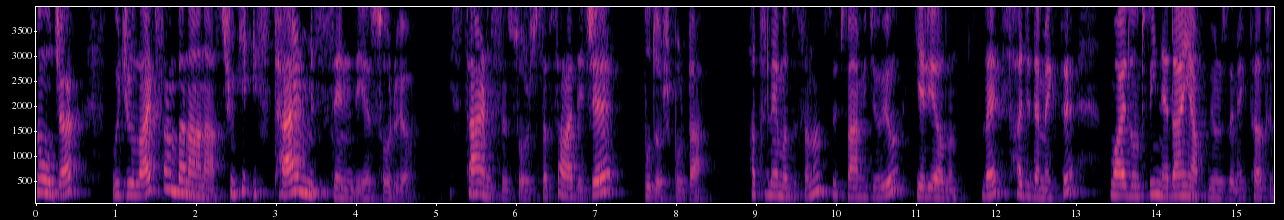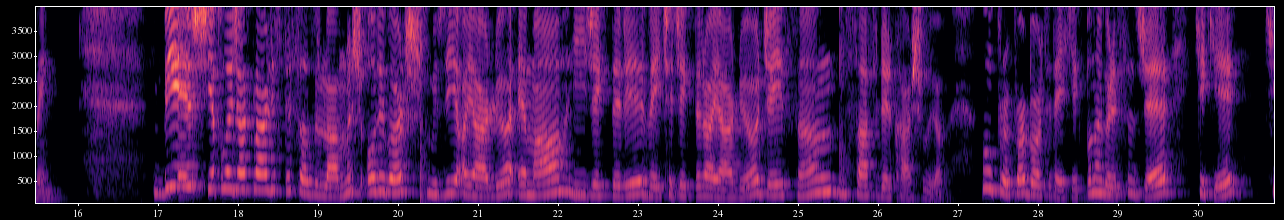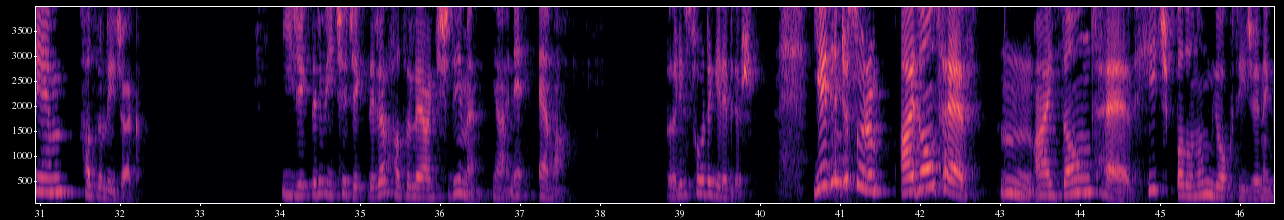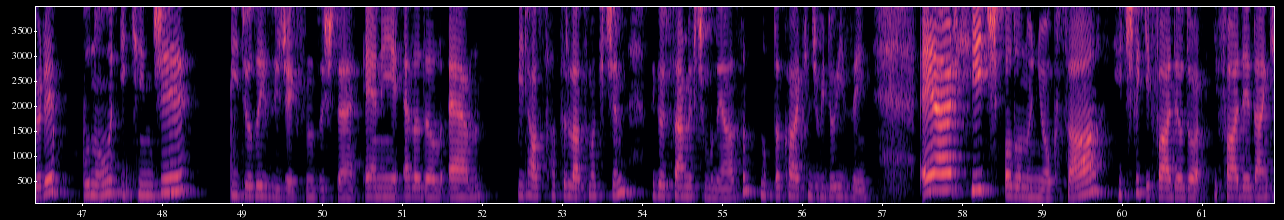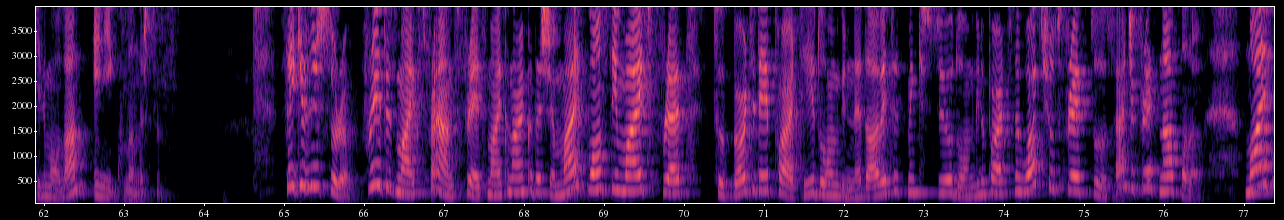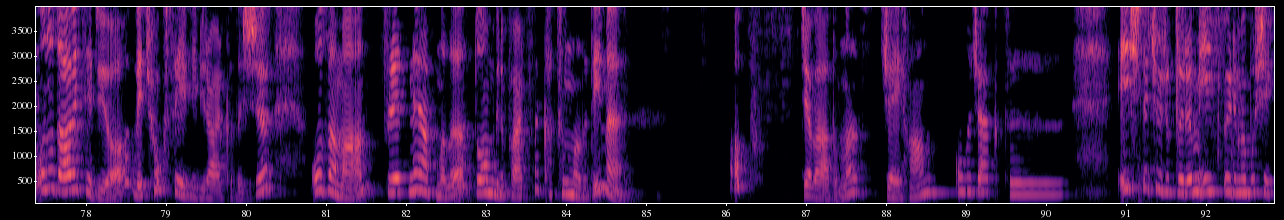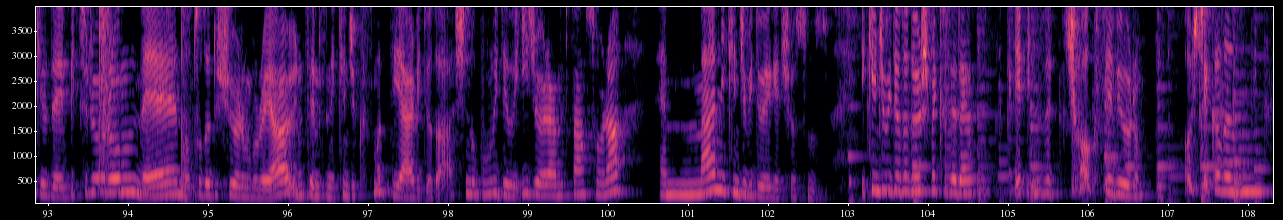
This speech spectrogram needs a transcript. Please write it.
ne olacak? Would you like some bananas? Çünkü ister misin diye soruyor. İster misin sorusu da sadece budur burada. Hatırlayamadıysanız lütfen videoyu geriye alın. Let's hadi demekti. Why don't we neden yapmıyoruz demekti hatırlayın. Bir yapılacaklar listesi hazırlanmış. Oliver müziği ayarlıyor. Emma yiyecekleri ve içecekleri ayarlıyor. Jason misafirleri karşılıyor. Who prepare birthday cake? Buna göre sizce keki kim hazırlayacak? Yiyecekleri ve içecekleri hazırlayan kişi değil mi? Yani Emma. Böyle bir soru da gelebilir. Yedinci sorum. I don't have. Hmm, I don't have. Hiç balonum yok diyeceğine göre bunu ikinci videoda izleyeceksiniz işte. Any, a little, an Bilhas hatırlatmak için ve göstermek için bunu yazdım. Mutlaka ikinci videoyu izleyin. Eğer hiç balonun yoksa hiçlik ifade, ifade eden kelime olan en iyi kullanırsın. Sekizinci soru. Fred is Mike's friend. Fred Mike'ın arkadaşı. Mike wants to invite Fred to birthday party. Doğum gününe davet etmek istiyor. Doğum günü partisine. What should Fred do? Sence Fred ne yapmalı? Mike onu davet ediyor ve çok sevdiği bir arkadaşı. O zaman Fred ne yapmalı? Doğum günü partisine katılmalı değil mi? Hop cevabımız Ceyhan olacaktı. E işte çocuklarım ilk bölümü bu şekilde bitiriyorum ve notu da düşüyorum buraya. Ünitemizin ikinci kısmı diğer videoda. Şimdi bu videoyu iyice öğrendikten sonra hemen ikinci videoya geçiyorsunuz. İkinci videoda görüşmek üzere. Hepinizi çok seviyorum. Hoşçakalın.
